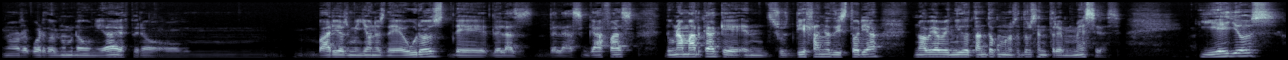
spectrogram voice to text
no, recuerdo el número de unidades, pero varios millones de euros de, las, gafas de una marca que en sus 10 años de historia no había vendido tanto como nosotros en tres meses. Y ellos,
